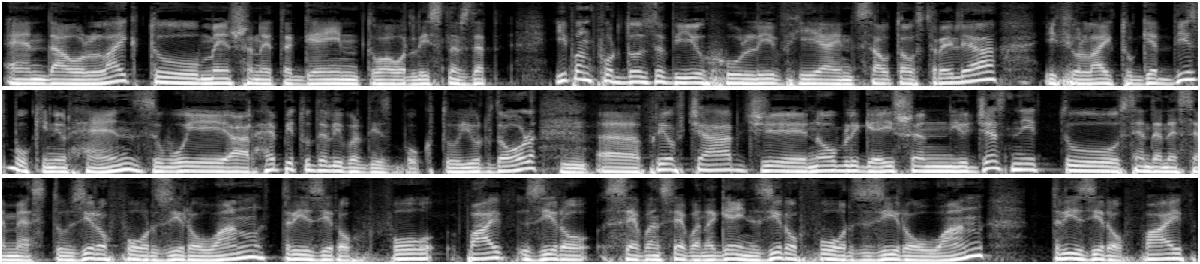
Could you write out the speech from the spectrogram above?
And I would like to mention it again to our listeners that even for those of you who live here in South Australia, if you like to get this book in your hands, we are happy to deliver this book to your door, uh, free of charge, uh, no obligation. You just need to send an SMS to 0401 304 5077. Again, 0401 305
